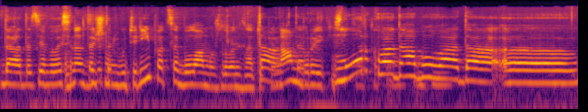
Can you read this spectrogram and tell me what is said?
Да, да, з'явилася У нас на більше, мабуть, ріпа це була, можливо, не знаю, топінамбури якісь. Морква да, була, да, е,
